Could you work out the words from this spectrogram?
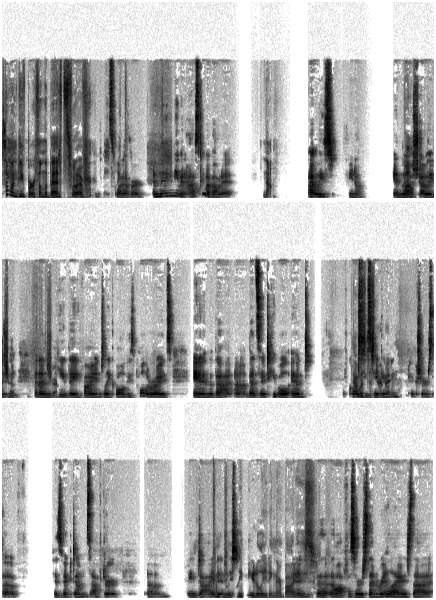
Someone gave birth on the bed. It's whatever. It's whatever. And they didn't even ask him about it. No. At least, you know, in the well, show they didn't. Show. And then sure. he they find like all these Polaroids in that uh, bedside table, and of course he's disturbing. taken pictures of his victims after um, they've died completely and, mutilating their bodies. the officers then realize that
